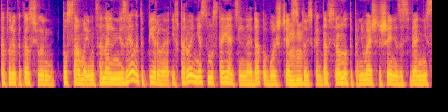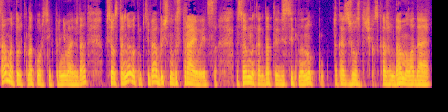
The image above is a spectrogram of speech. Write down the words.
которая как раз еще то самое эмоционально не зрела, это первое. И второе, не самостоятельное, да, по большей части. Угу. То есть, когда все равно ты принимаешь решения за себя не сам, а только на корте их принимаешь, да, все остальное вокруг тебя обычно выстраивается. Особенно, когда ты действительно, ну, такая звездочка, скажем, да, молодая.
